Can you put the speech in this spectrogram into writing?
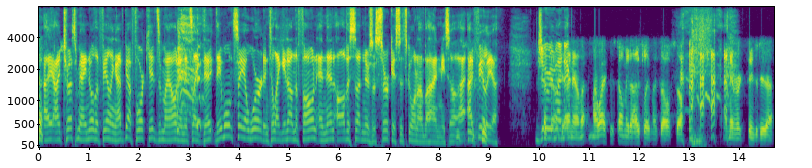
I, I trust me. I know the feeling. I've got four kids of my own, and it's like they, they won't say a word until I get on the phone, and then all of a sudden there's a circus that's going on behind me. So I, I feel you. Jeremy, my Okay, I know. My, wife just told me to isolate myself, so I never seem to do that.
